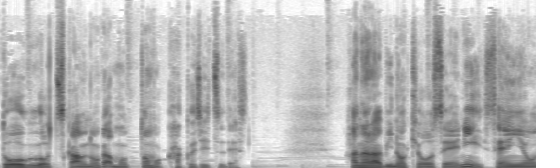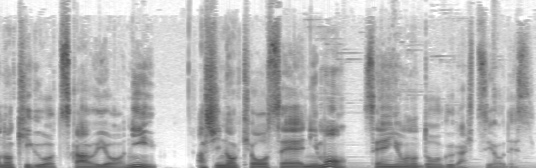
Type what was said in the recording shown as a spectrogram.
道具を使うのが最も確実です。歯並びの矯正に専用の器具を使うように足の矯正にも専用の道具が必要です。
